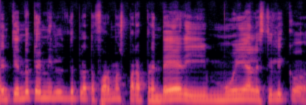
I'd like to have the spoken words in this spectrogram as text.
Entiendo que hay mil de plataformas para aprender y muy al estilo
